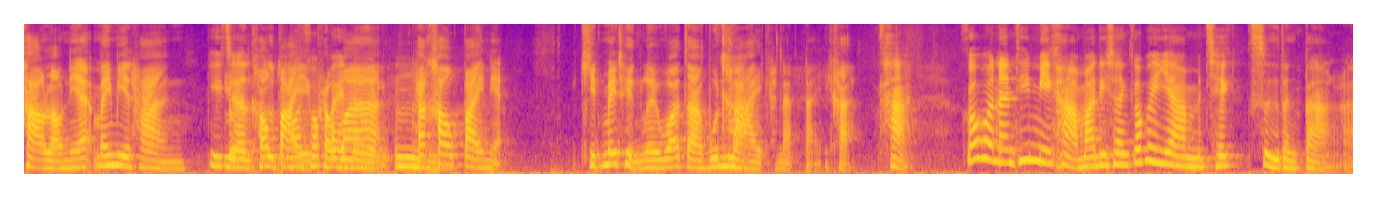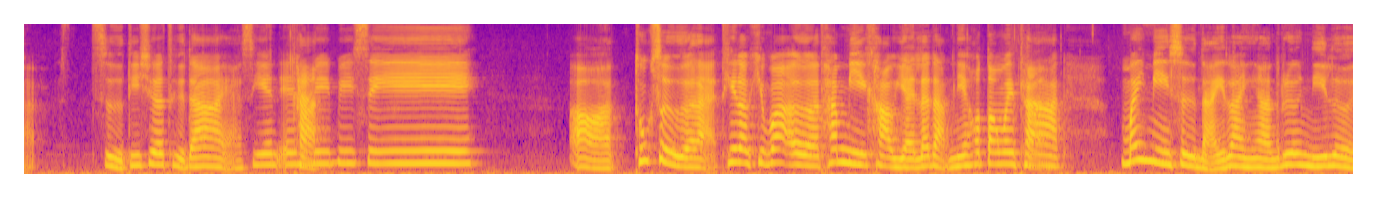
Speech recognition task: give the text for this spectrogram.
ข่าวเหล่านี้ไม่มีทางที่หลุจะดเข้าไปหลุดเข้าเพราะไปว่าเลยอืมถ้าเข้าไปเนี่ย คิดไม่ถึงเลยว่าจะวุ่นค่ะวายขนาดไหนค่ะ ค่ะ ก็วันนั้นที่มีข่าวมาดิฉันก็พยายามเช็คสื่อต่างๆอะสื่อที่เชื่อถือได้อะ CNN ค่ะ BBC เอ่อทุกสื่อแหละ ที่เราคิดว่าเออถ้ามีข่าวใหญ่ระดับนี้เขาต้องไม่พลาด ไม่มีสื่อไหนรายงานเรื่องนี้เลย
